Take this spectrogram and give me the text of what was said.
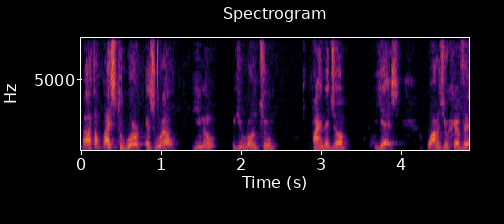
But that applies to work as well. You know, if you want to find a job, yes, once you have the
